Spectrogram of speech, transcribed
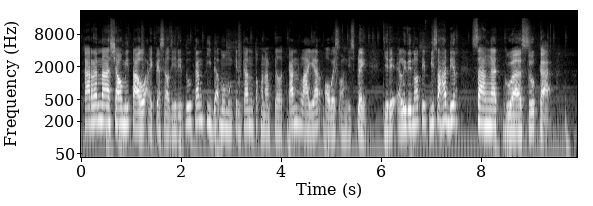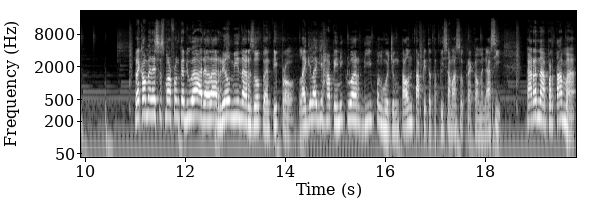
Karena Xiaomi tahu IPS LCD itu kan tidak memungkinkan untuk menampilkan layar always on display. Jadi LED notif bisa hadir, sangat gue suka. Rekomendasi smartphone kedua adalah Realme Narzo 20 Pro. Lagi-lagi HP ini keluar di penghujung tahun tapi tetap bisa masuk rekomendasi. Karena pertama,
